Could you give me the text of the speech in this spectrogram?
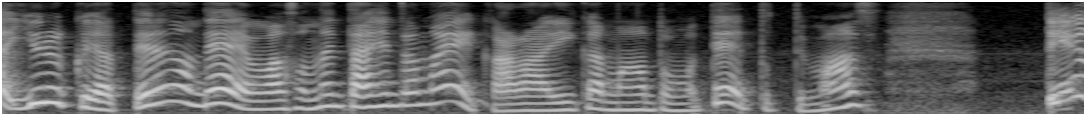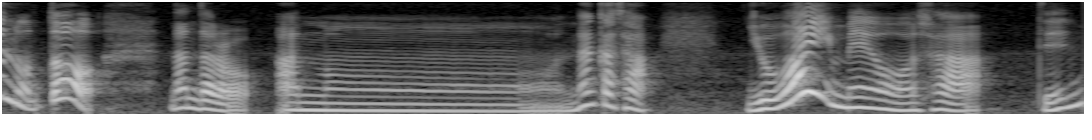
自体は緩くやってるのでまあそんなに大変じゃないからいいかなと思って撮ってます。っていうのとなんだろうあのー、なんかさ弱い面をさ全然見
